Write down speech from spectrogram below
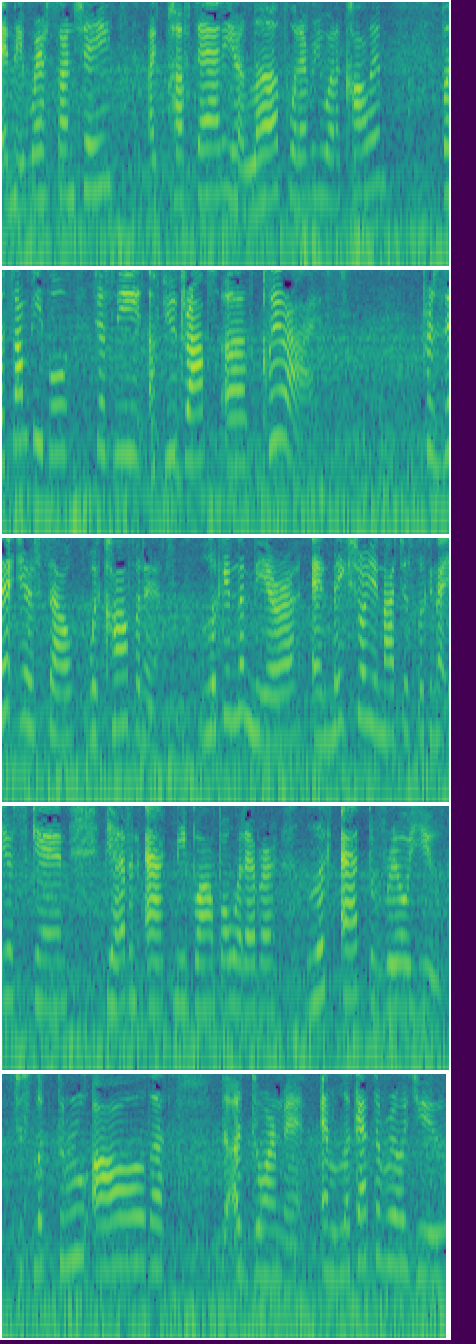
and they wear sunshades like Puff Daddy or Love, whatever you want to call him. But some people just need a few drops of clear eyes. Present yourself with confidence. Look in the mirror and make sure you're not just looking at your skin. If you have an acne bump or whatever, look at the real you. Just look through all the the adornment and look at the real you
